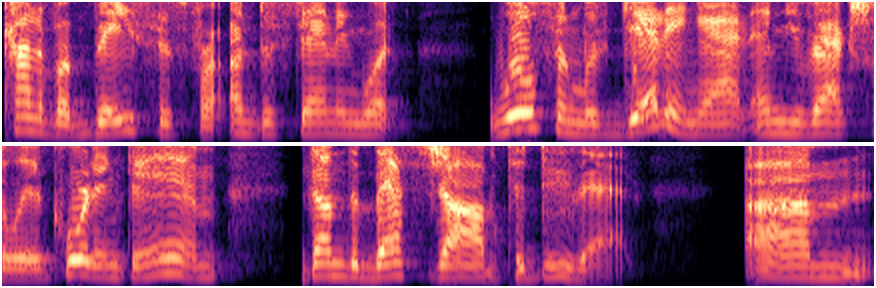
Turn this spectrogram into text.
kind of a basis for understanding what Wilson was getting at, and you've actually, according to him, done the best job to do that. Um,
